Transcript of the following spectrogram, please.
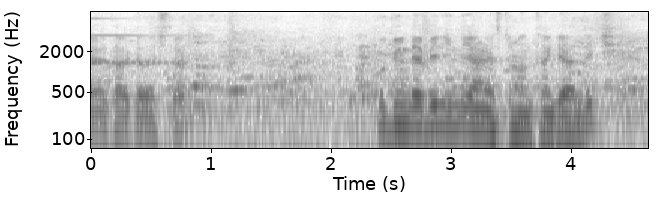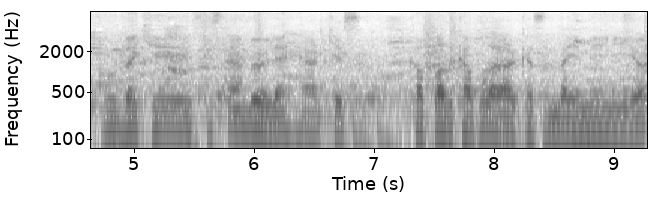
Evet arkadaşlar. Bugün de bir Indian restoranına geldik. Buradaki sistem böyle. Herkes kapalı kapılar arkasında yemeğini yiyor.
